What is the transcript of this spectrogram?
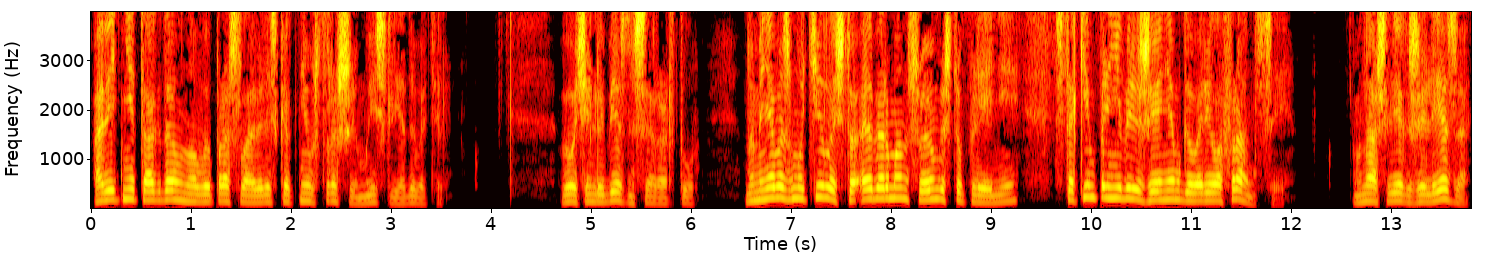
а ведь не так давно вы прославились как неустрашимый исследователь». «Вы очень любезны, сэр Артур, но меня возмутило, что Эберман в своем выступлении с таким пренебрежением говорил о Франции. В наш век железа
